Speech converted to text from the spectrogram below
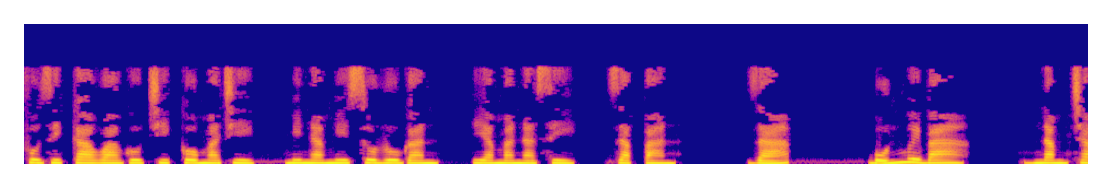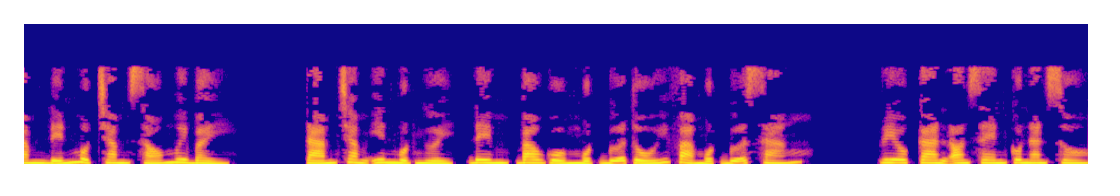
Fujikawaguchi Komachi, Minami Surugan, Yamanashi, Japan. Giá 43 500 đến 167 800 yên một người, đêm, bao gồm một bữa tối và một bữa sáng. Ryokan Onsen Konanso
